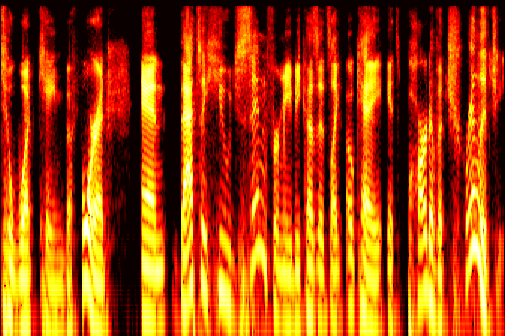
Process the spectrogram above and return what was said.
to what came before it, and that's a huge sin for me because it's like, okay, it's part of a trilogy,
